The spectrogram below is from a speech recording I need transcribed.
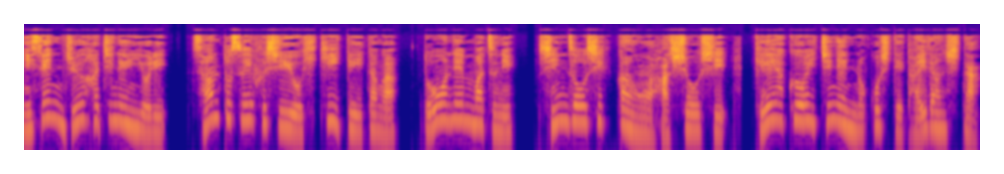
2018年よりサントス FC を率いていたが、同年末に心臓疾患を発症し、契約を1年残して退団した。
